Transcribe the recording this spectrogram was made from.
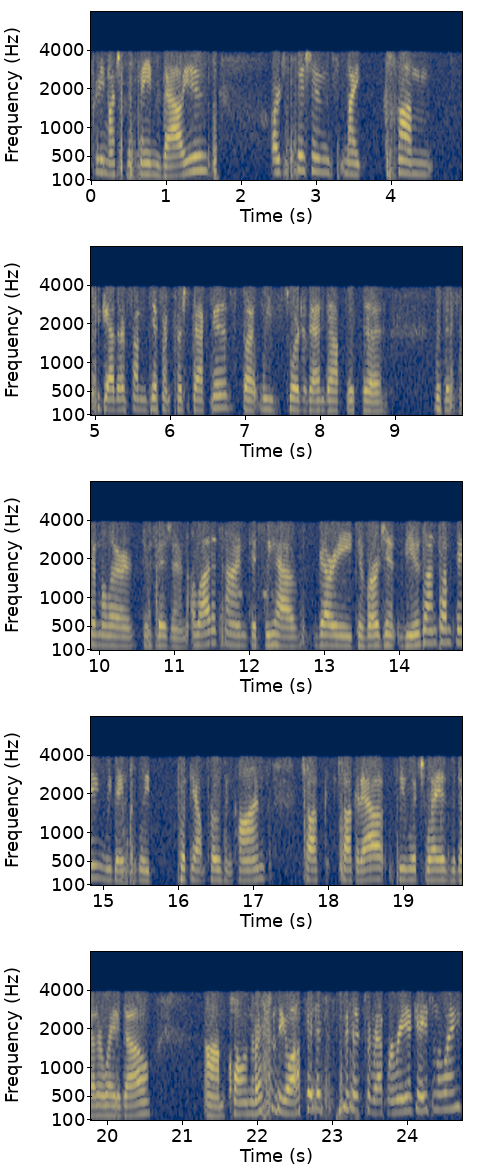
pretty much the same values. Our decisions might come together from different perspectives, but we sort of end up with the with a similar decision. A lot of times if we have very divergent views on something, we basically put down pros and cons talk talk it out, see which way is the better way to go. Um, calling the rest of the office to referee occasionally,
